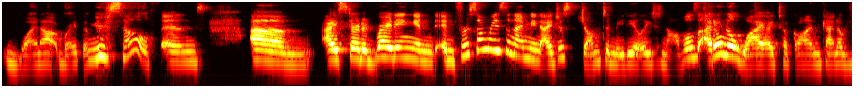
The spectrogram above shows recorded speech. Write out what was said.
why not write them yourself? And um, I started writing, and and for some reason, I mean, I just jumped immediately to novels. I don't know why I took on kind of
